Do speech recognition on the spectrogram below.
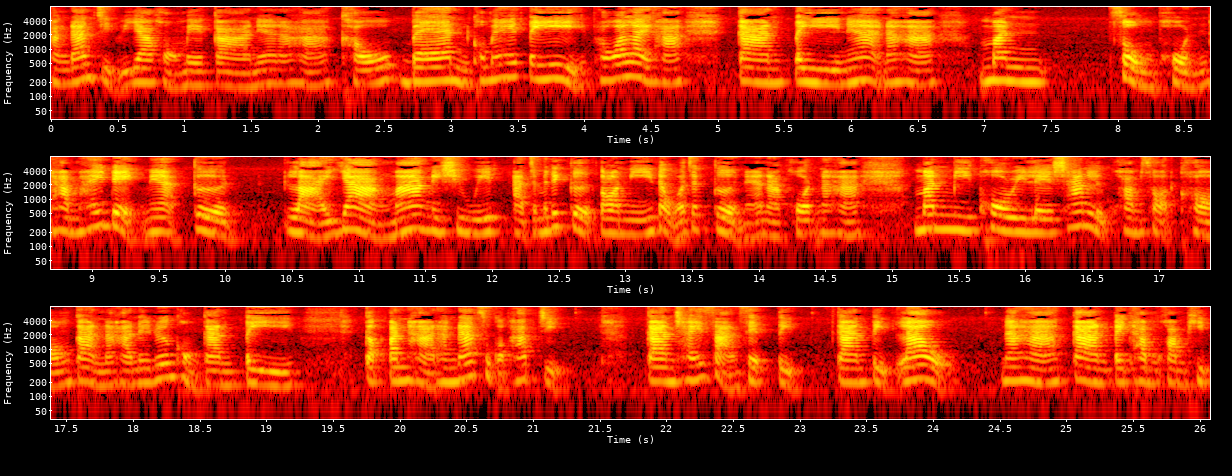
ทางด้านจิตวิทยาของอเมริกาเนี่ยนะคะเขาแบนเขาไม่ให้ตี เพราะว่าอะไรคะการตีเนี่ยนะคะมันส่งผลทำให้เด็กเนี่ยเกิดหลายอย่างมากในชีวิต อาจจะไม่ได้เกิดตอนนี้แต่ว่าจะเกิดในอนาคตนะคะ มันมี correlation หรือความสอดคล้องกันนะคะ ในเรื่องของการตี กับปัญหาทางด้านสุขภาพจิต การใช้สารเสพติด การติดเหล้านะคะการไปทำความผิด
